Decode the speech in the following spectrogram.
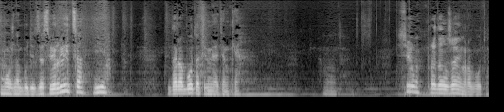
можно будет засверлиться и доработать вмятинки. Вот. Все, продолжаем работу.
